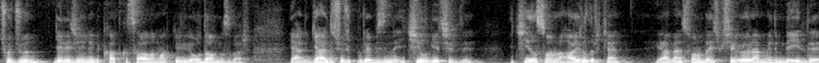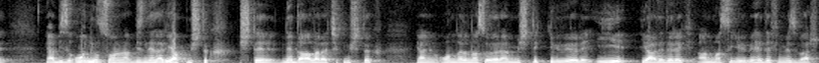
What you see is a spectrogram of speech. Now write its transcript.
çocuğun geleceğine bir katkı sağlamak gibi bir odamız var. Yani geldi çocuk buraya bizimle iki yıl geçirdi. İki yıl sonra ayrılırken ya ben sonunda hiçbir şey öğrenmedim değil de ya bizi 10 yıl sonra biz neler yapmıştık işte ne dağlara çıkmıştık yani onları nasıl öğrenmiştik gibi böyle iyi yad ederek anması gibi bir hedefimiz var.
